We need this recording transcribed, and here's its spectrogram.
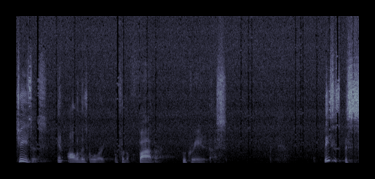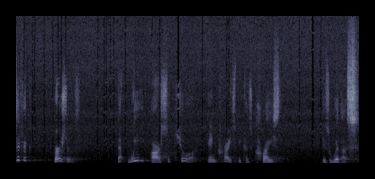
Jesus in all of his glory before the Father who created us. These are specific verses that we are secure in Christ because Christ is with us.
